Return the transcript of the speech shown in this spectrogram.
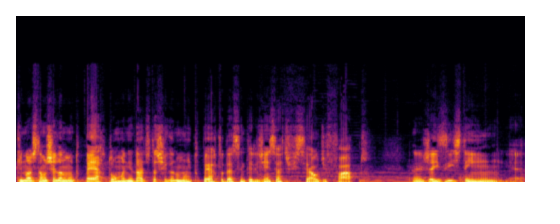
que nós estamos chegando muito perto, a humanidade está chegando muito perto dessa inteligência artificial de fato. Né? Já existem é,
